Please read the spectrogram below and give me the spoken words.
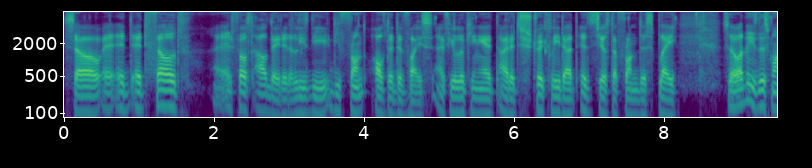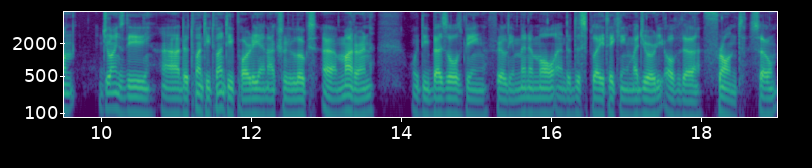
So it, it, it felt it felt outdated, at least the, the front of the device. If you're looking at, at it strictly, that it's just a front display. So at least this one joins the uh, the 2020 party and actually looks uh, modern, with the bezels being fairly minimal and the display taking majority of the front. So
